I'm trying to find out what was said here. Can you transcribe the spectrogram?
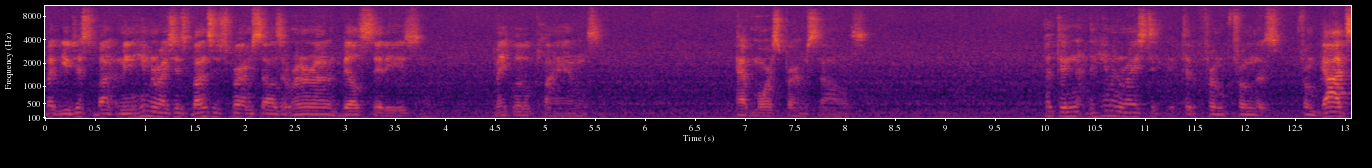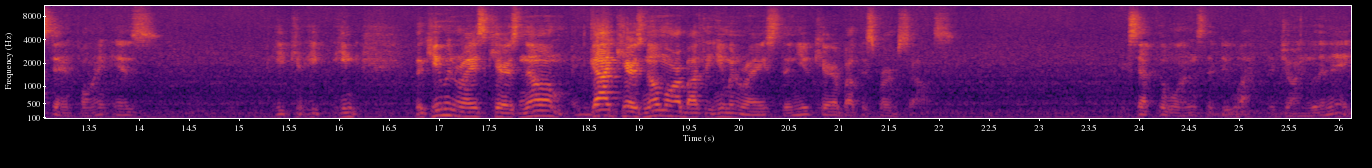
but you just, I mean, human race is just a bunch of sperm cells that run around and build cities, make little plans, have more sperm cells. But the, the human race, to, to, from from this from God's standpoint, is he, can, he he the human race cares no God cares no more about the human race than you care about the sperm cells. Except the ones that do what? That join with an egg.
